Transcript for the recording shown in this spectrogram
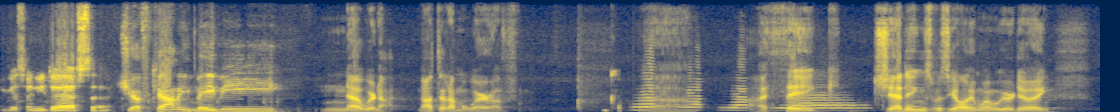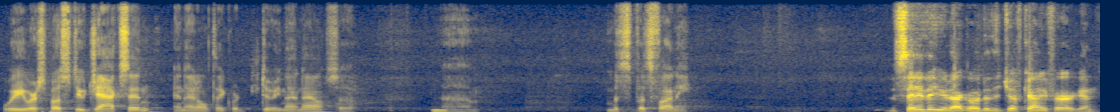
I guess I need to ask that. Jeff County, baby. No, we're not. Not that I'm aware of. Uh, I think Jennings was the only one we were doing. We were supposed to do Jackson, and I don't think we're doing that now. So, um, what's what's funny? Say that you're not going to the Jeff County Fair again.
